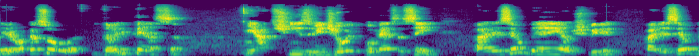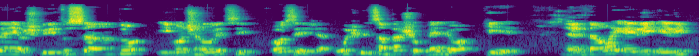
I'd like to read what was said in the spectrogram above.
ele é uma pessoa, então ele pensa. Em Atos 15, 28 começa assim: pareceu bem ao Espírito, pareceu bem ao Espírito Santo e continua assim. Ou seja, o Espírito Santo achou melhor que ele. É. Então ele, ele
